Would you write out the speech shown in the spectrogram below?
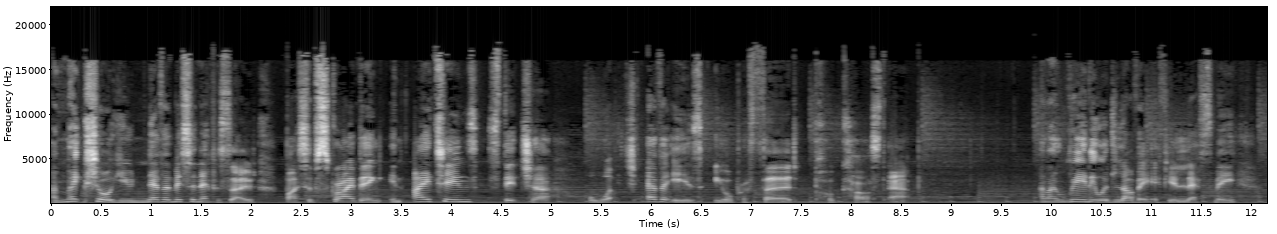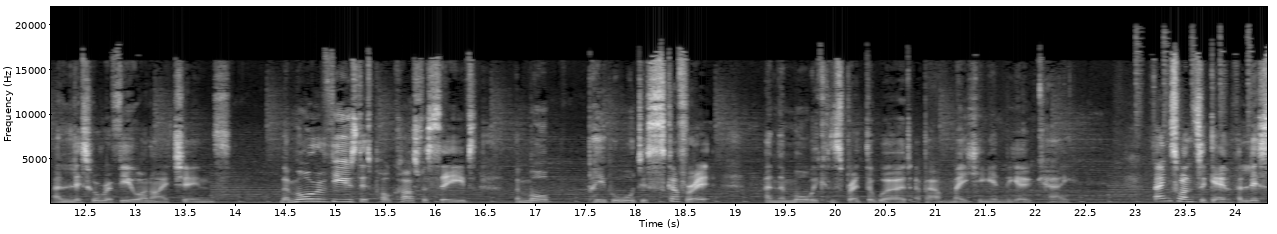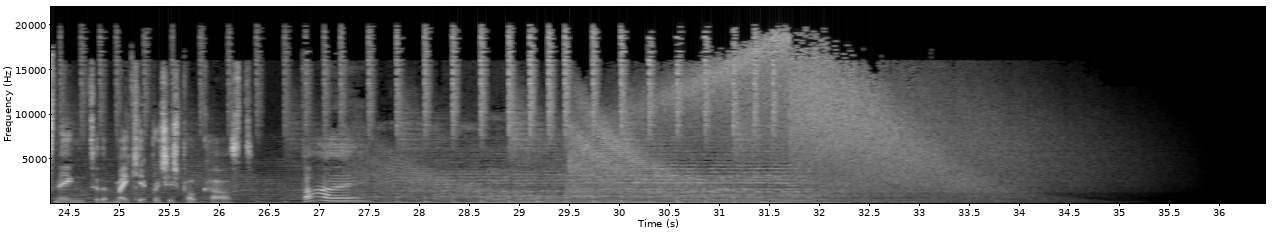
And make sure you never miss an episode by subscribing in iTunes, Stitcher, or whichever is your preferred podcast app. And I really would love it if you left me a little review on iTunes. The more reviews this podcast receives, the more people will discover it and the more we can spread the word about making in the UK. Thanks once again for listening to the Make It British podcast. Bye.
